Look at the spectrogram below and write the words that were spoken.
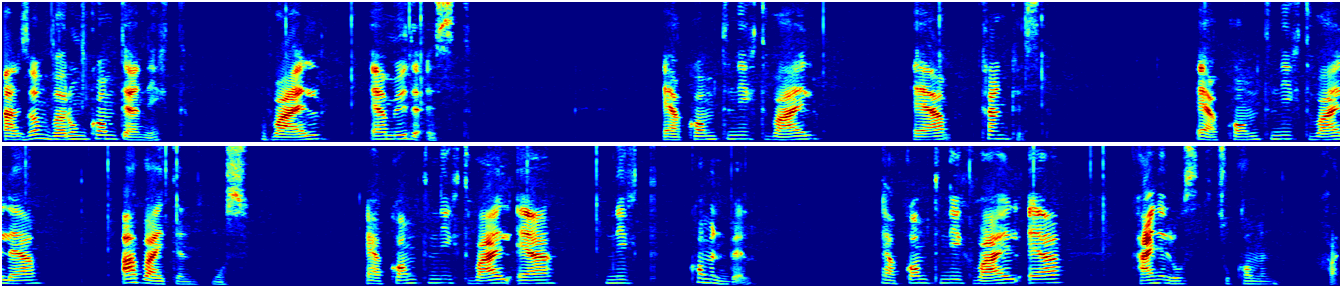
Also, warum kommt er nicht? Weil er müde ist. Er kommt nicht, weil er krank ist. Er kommt nicht, weil er arbeiten muss. Er kommt nicht, weil er nicht kommen will. Er kommt nicht, weil er keine Lust zu kommen hat.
